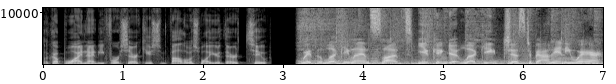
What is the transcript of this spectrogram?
Look up Y94 Syracuse and follow us while you're there too. With the Lucky Land slots, you can get lucky just about anywhere.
